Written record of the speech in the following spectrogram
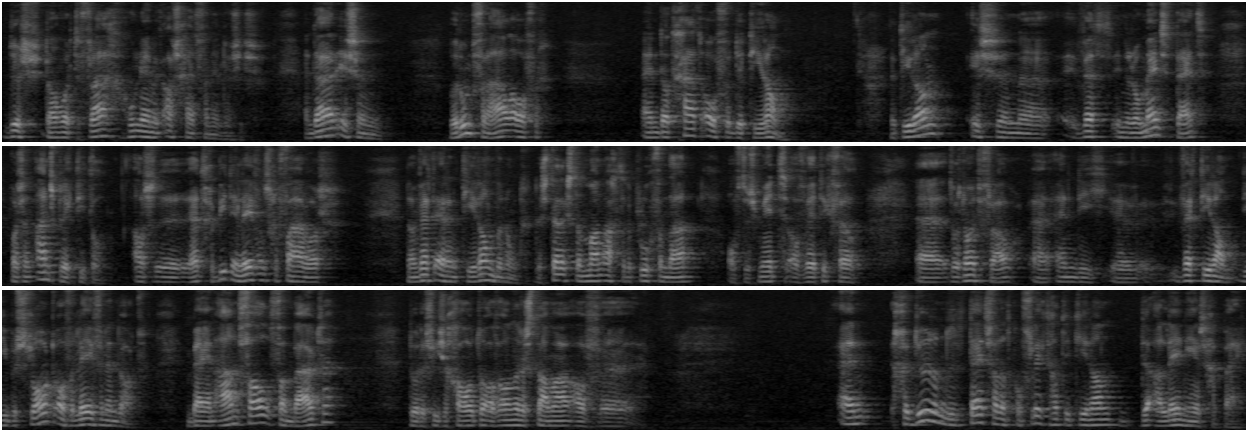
Dus dan wordt de vraag, hoe neem ik afscheid van illusies? En daar is een beroemd verhaal over. En dat gaat over de tiran. De tiran is een, uh, werd in de Romeinse tijd was een aanspreektitel. Als uh, het gebied in levensgevaar was, dan werd er een tiran benoemd. De sterkste man achter de ploeg vandaan, of de smid, of weet ik veel. Uh, het was nooit een vrouw. en die werd tiran. Die besloot over leven en dood. Bij een aanval van buiten door de Visigoten of andere stammen. Of. En gedurende de tijd van het conflict had die tiran de alleenheerschappij.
